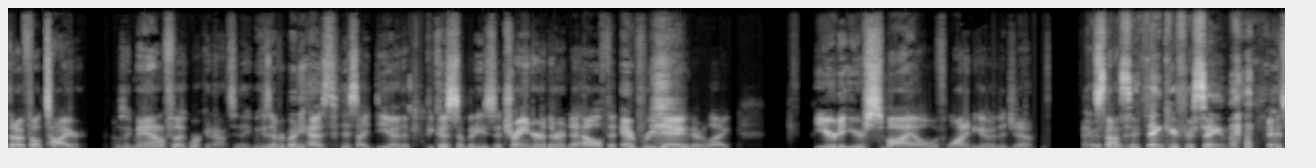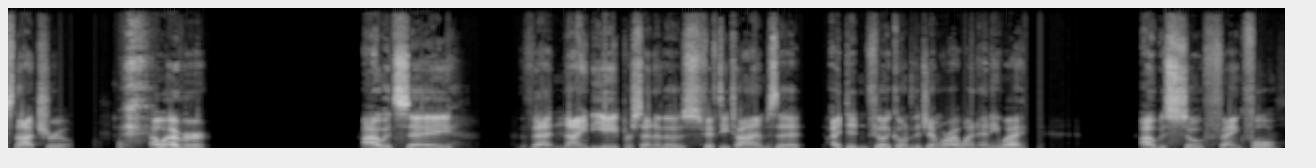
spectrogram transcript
that I felt tired. I was like, man, I don't feel like working out today because everybody has this idea that because somebody's a trainer, they're into health, that every day they're like ear to ear smile with wanting to go to the gym. I was going to say, thank you for saying that. It's not true. However, I would say that 98% of those 50 times that I didn't feel like going to the gym where I went anyway, I was so thankful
